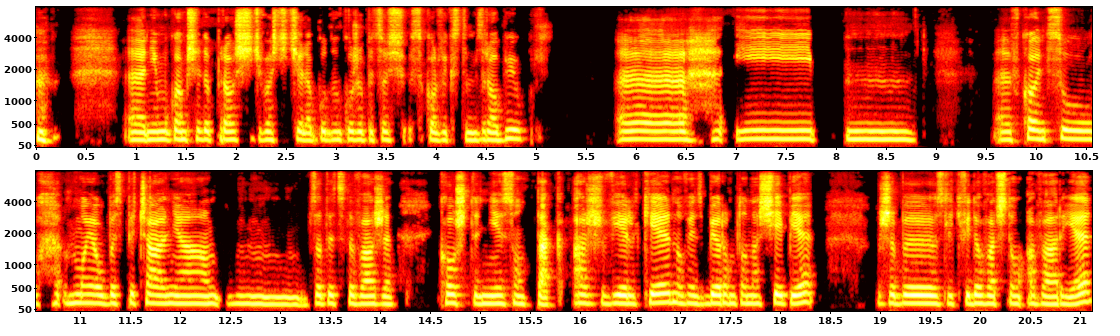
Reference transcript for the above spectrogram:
Nie mogłam się doprosić właściciela budynku, żeby coś cokolwiek z tym zrobił. I mm, w końcu moja ubezpieczalnia mm, zadecydowała, że koszty nie są tak aż wielkie, no więc biorą to na siebie, żeby zlikwidować tą awarię.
